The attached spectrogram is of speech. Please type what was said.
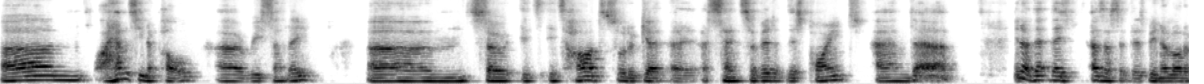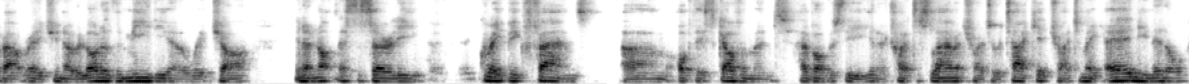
Um, I haven't seen a poll uh, recently, um, so it's it's hard to sort of get a, a sense of it at this point. And uh, you know, that there's as I said, there's been a lot of outrage. You know, a lot of the media, which are you know not necessarily great big fans um, of this government have obviously, you know, tried to slam it, tried to attack it, tried to make any little,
